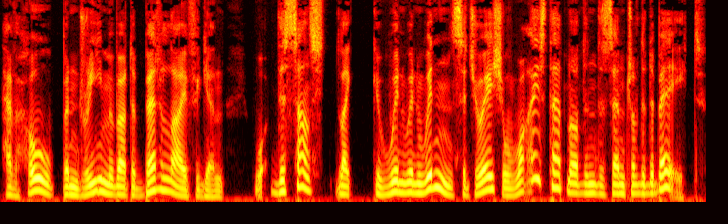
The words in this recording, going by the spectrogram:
have hope and dream about a better life again. This sounds like a win win win situation. Why is that not in the center of the debate?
